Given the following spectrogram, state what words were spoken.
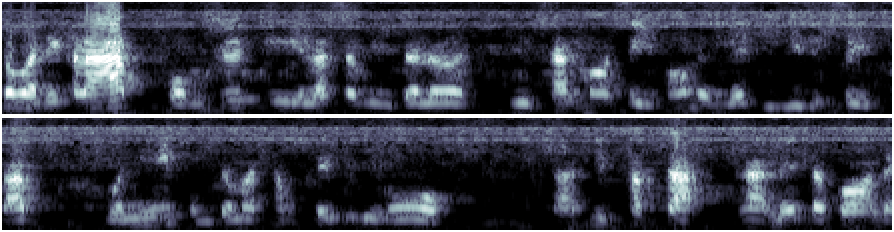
สวัสดีครับ ผมชื่อทีรัศมีเจริญ อยู่ชั้นม .4 ห้องหนึ่งเลขที่ 24 ครับ วันนี้ผมจะมาทำคลิปวิดีโอ สาธิตทักษะการเล่นตะกร้อใน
